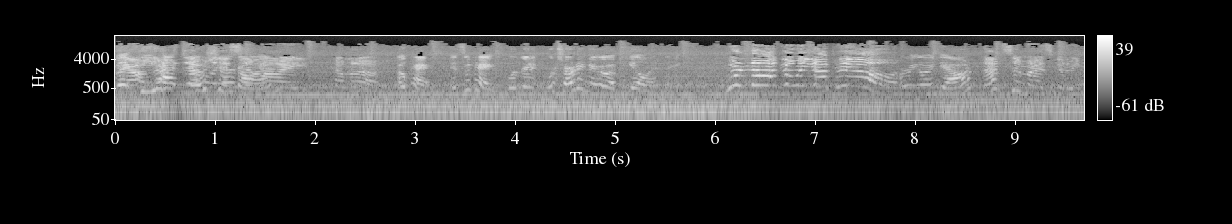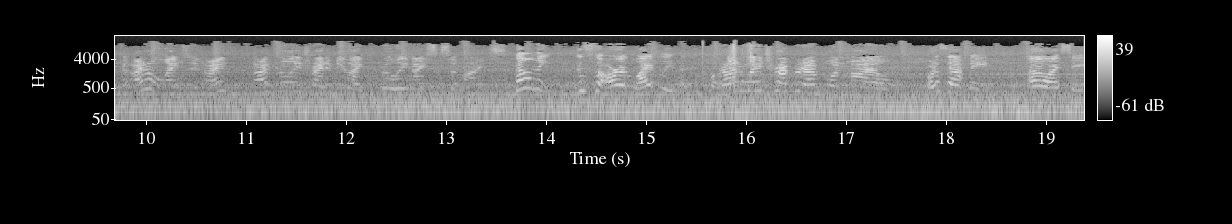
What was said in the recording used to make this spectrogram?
but Yeah, he had no shirt on coming up. okay it's okay we're gonna we're starting to go uphill I think We're not going uphill. are we going down That semi is gonna be. I don't like to. I I really try to be like really nice to semis. Melanie this is our livelihood Runway truck ramp one mile. what does that mean oh I see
